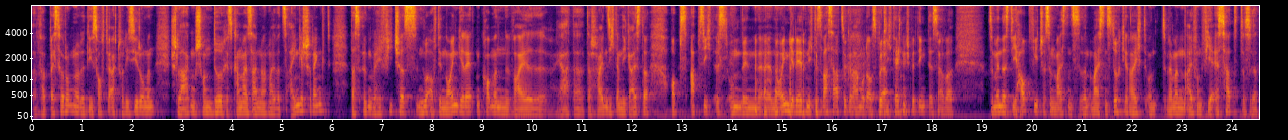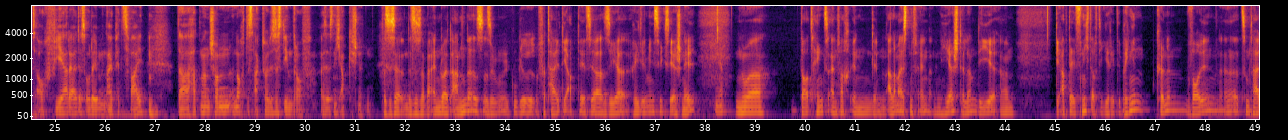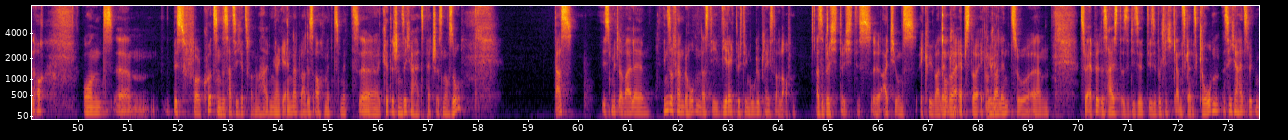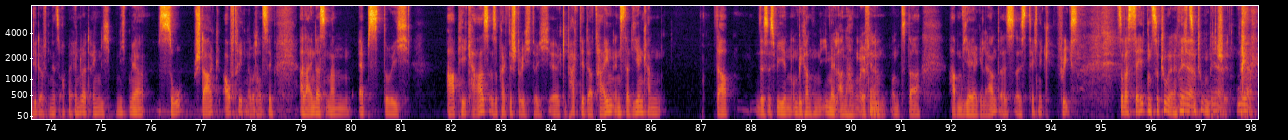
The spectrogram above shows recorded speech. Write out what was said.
Verbesserungen oder die Softwareaktualisierungen schlagen schon durch. Es kann mal sein, manchmal wird es eingeschränkt, dass irgendwelche Features nur auf den neuen Geräten kommen, weil ja, da, da scheiden sich dann die Geister, ob es Absicht ist, um den äh, neuen Geräten nicht das Wasser abzugraben oder ob es wirklich ja. technisch bedingt ist, aber zumindest die Hauptfeatures sind meistens, meistens durchgereicht. Und wenn man ein iPhone 4S hat, das jetzt auch vier Jahre alt ist, oder eben ein iPad 2, mhm. da hat man schon noch das aktuelle System drauf. Also ist nicht abgeschnitten. Das ist ja, das ist ja bei Android anders. Also Google verteilt die Updates ja sehr regelmäßig, sehr schnell. Ja. Nur dort hängt es einfach in den allermeisten Fällen an den Herstellern, die ähm, die Updates nicht auf die Geräte bringen können, wollen, äh, zum Teil auch. Und ähm, bis vor kurzem, das hat sich jetzt vor einem halben Jahr geändert, war das auch mit, mit äh, kritischen Sicherheitspatches noch so. Das ist mittlerweile insofern behoben, dass die direkt durch den Google Play Store laufen. Also durch, durch das äh, iTunes-Äquivalent okay. oder App Store-Äquivalent okay. zu, ähm, zu Apple. Das heißt, also diese, diese wirklich ganz, ganz groben Sicherheitslücken, die dürften jetzt auch bei Android eigentlich nicht mehr so stark auftreten, aber trotzdem allein, dass man Apps durch APKs, also praktisch durch, durch äh, gepackte Dateien installieren kann, da, das ist wie einen unbekannten E-Mail-Anhang öffnen. Ja. Und da haben wir ja gelernt als, als Technik-Freaks, sowas selten zu tun, nicht ja, zu tun, bitteschön. Ja, ja.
